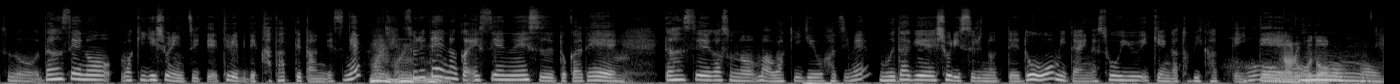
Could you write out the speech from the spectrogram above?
その、男性の脇毛処理についてテレビで語ってたんですね。それで、なんか SNS とかで、男性がその、まあ、脇毛をはじめ、無駄毛処理するのってどうみたいな、そういう意見が飛び交っていて。なるほどうん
